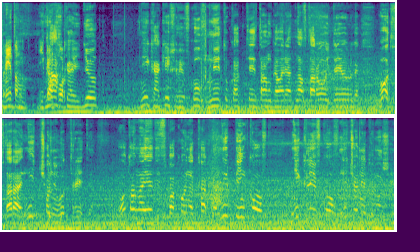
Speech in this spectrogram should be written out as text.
При этом и комфортно. Мягко идет. Никаких рывков нету, как те там говорят, на второй древер. Вот вторая, ничего не, вот третья. Вот она едет спокойно, как на ни пинков, ни клевков, ничего нету машины.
